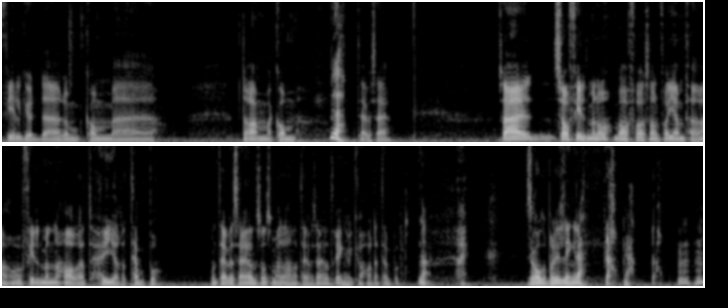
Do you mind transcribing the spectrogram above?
feel good, uh, romcom, uh, dramakom Ja. TV-serie. Så jeg så filmen nå, bare for, sånn, for å hjemføre, og filmen har et høyere tempo. Men TV-serien, sånn som alle andre TV-serier, trenger ikke ikke ha det tempoet. nei Vi skal holde på litt lengre. Ja. ja. Ja. Mm -hmm.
